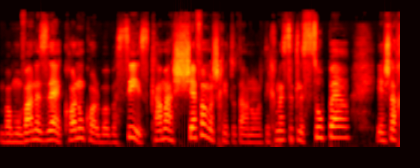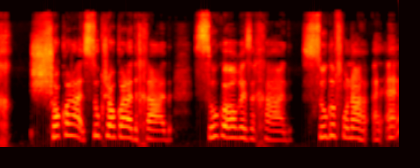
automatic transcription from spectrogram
במובן הזה, קודם כל, בבסיס, כמה השפע משחית אותנו. את נכנסת לסופר, יש לך שוקולד, סוג שוקולד אחד, סוג אורז אחד, סוג אפונה, אין, אין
